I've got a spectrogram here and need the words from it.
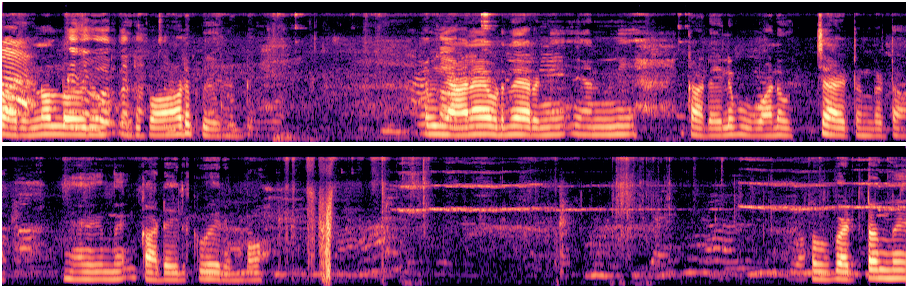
കരുണുള്ളവരും ഒരുപാട് പേരുണ്ട്. അപ്പോൾ ഞാൻ അവിടെ നിന്ന് ഇറങ്ങി ഞാൻ കടയിൽ പോവാണ്. ഉച്ചയായിട്ടുണ്ട് കേട്ടോ ഞാൻ കടയിലേക്ക് വരുമ്പോൾ അപ്പോൾ പെട്ടെന്ന്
